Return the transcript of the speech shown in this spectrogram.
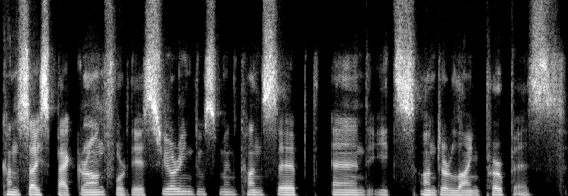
concise background for the SCR inducement concept and its underlying purpose.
